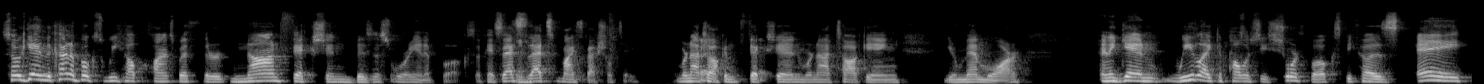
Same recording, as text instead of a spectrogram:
So again, the kind of books we help clients with, they're nonfiction, business-oriented books. Okay, so that's mm-hmm. that's my specialty. We're not right. talking fiction. We're not talking your memoir. And again, we like to publish these short books because a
